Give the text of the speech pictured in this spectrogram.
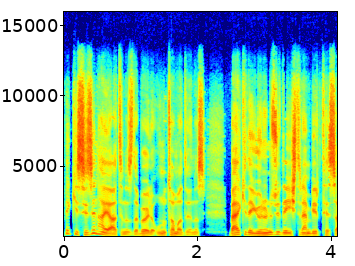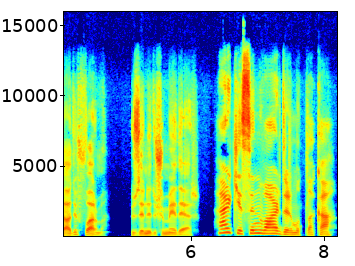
Peki sizin hayatınızda böyle unutamadığınız, belki de yönünüzü değiştiren bir tesadüf var mı? Üzerine düşünmeye değer. Herkesin vardır mutlaka.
